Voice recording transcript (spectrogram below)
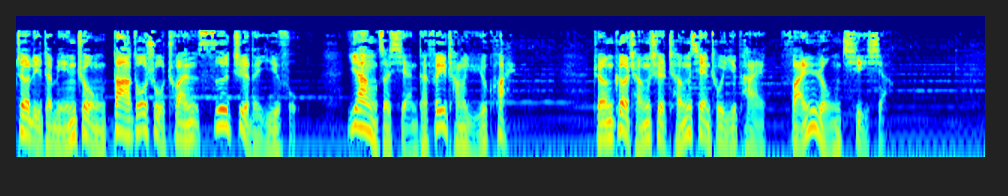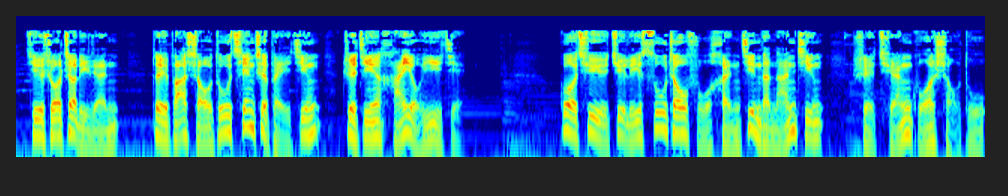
这里的民众大多数穿丝质的衣服，样子显得非常愉快，整个城市呈现出一派繁荣气象。据说这里人对把首都迁至北京，至今还有意见。过去距离苏州府很近的南京是全国首都。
